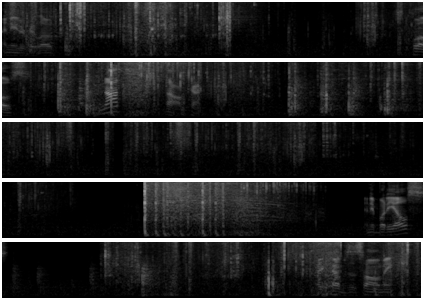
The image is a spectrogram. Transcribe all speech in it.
I need to reload. It's close. Not. Oh, okay. Anybody else? Here comes his homie.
